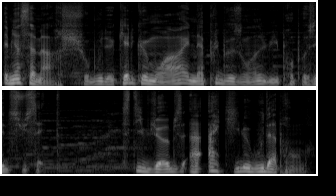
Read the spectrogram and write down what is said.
eh bien ça marche. Au bout de quelques mois, elle n'a plus besoin de lui proposer de sucette. Steve Jobs a acquis le goût d'apprendre.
